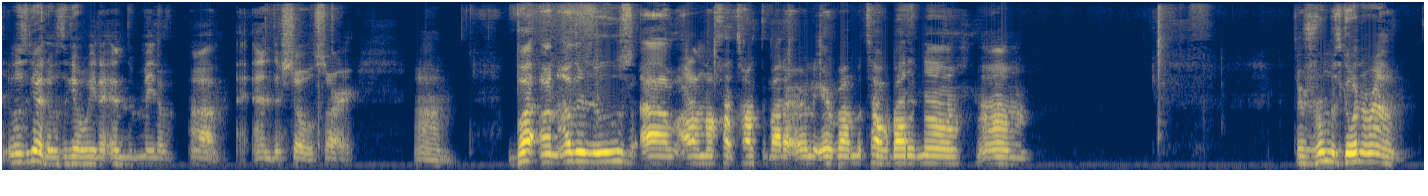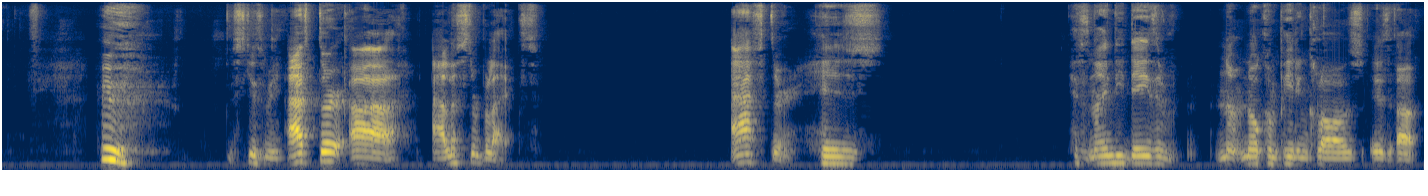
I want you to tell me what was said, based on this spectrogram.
it was good. It was a good way to end the main of um end the show. Sorry. Um, but on other news, um, I don't know if I talked about it earlier, but I'm gonna talk about it now. Um, there's rumors going around excuse me, after uh Aleister Black's after his his 90 days of no no competing clause is up.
